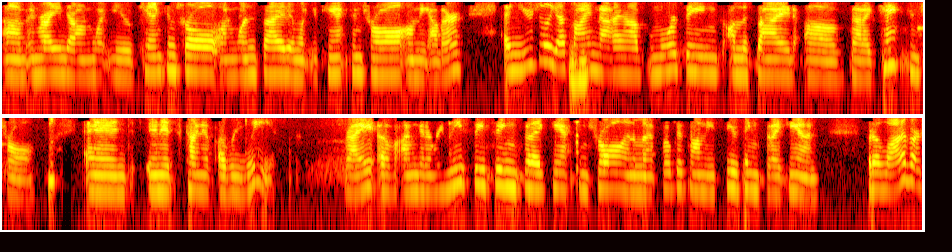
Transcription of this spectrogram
um, and writing down what you can control on one side and what you can't control on the other. And usually I find that I have more things on the side of that I can't control. And and it's kind of a release, right? Of I'm going to release these things that I can't control and I'm going to focus on these few things that I can. But a lot of our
